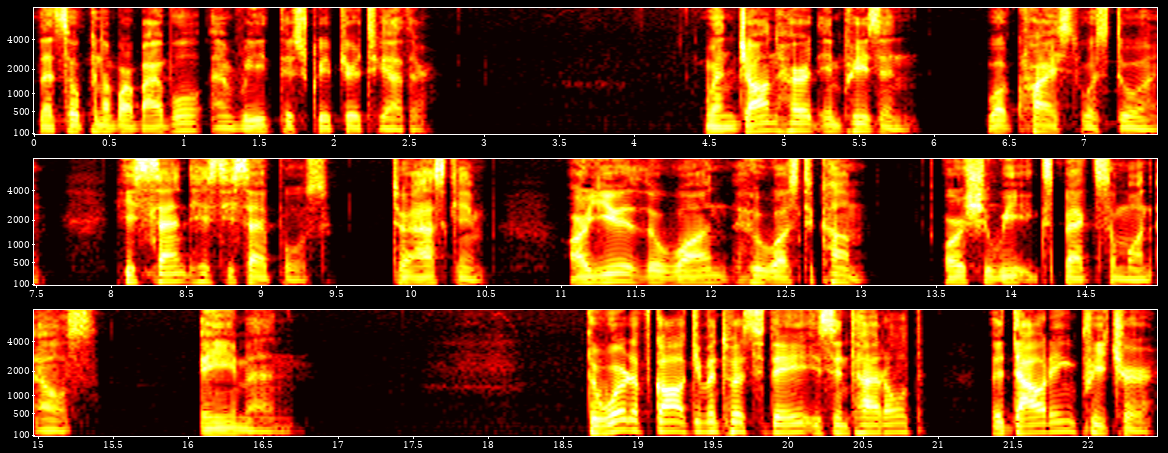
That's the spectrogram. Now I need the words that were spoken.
Let's open up our Bible and read the scripture together. When John heard in prison what Christ was doing, he sent his disciples to ask him, Are you the one who was to come, or should we expect someone else? Amen. The word of God given to us today is entitled A Doubting Preacher.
